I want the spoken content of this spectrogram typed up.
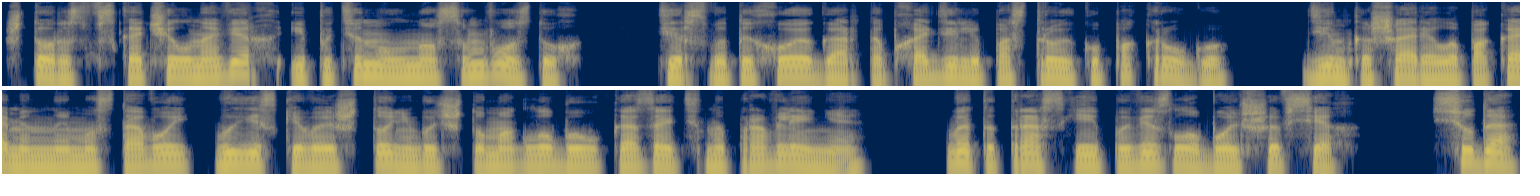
Шторос вскочил наверх и потянул носом воздух. Тирсвот и Хоегард обходили постройку по кругу. Динка шарила по каменной мостовой, выискивая что-нибудь, что могло бы указать направление. В этот раз ей повезло больше всех. «Сюда!»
